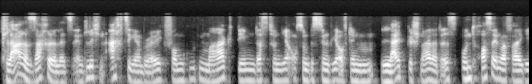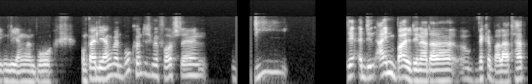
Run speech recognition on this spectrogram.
klare Sache letztendlich, ein 80er Break vom guten Mark, dem das Turnier auch so ein bisschen wie auf den Leib geschneidert ist. Und Hossein war frei gegen Liang Wenbo. Und bei Liang Wenbo könnte ich mir vorstellen, die, der, den einen Ball, den er da weggeballert hat,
